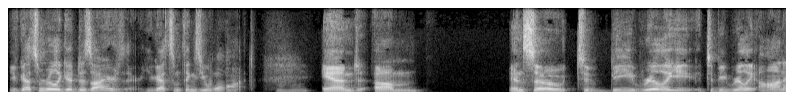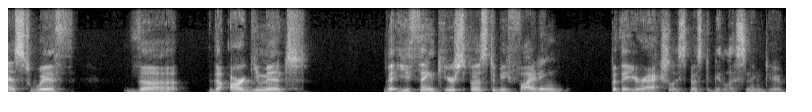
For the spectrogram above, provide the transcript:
you've got some really good desires there. You got some things you want. Mm-hmm. and um and so to be really to be really honest with the the argument that you think you're supposed to be fighting but that you're actually supposed to be listening to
